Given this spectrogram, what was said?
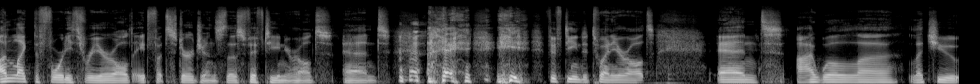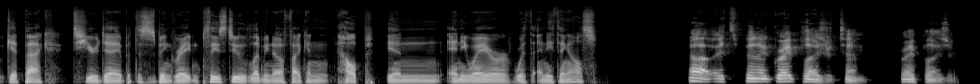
Unlike the 43 year old eight foot sturgeons, those 15 year olds and 15 to 20 year olds. And I will uh, let you get back to your day. But this has been great. And please do let me know if I can help in any way or with anything else. Oh, it's been a great pleasure, Tim. Great pleasure,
